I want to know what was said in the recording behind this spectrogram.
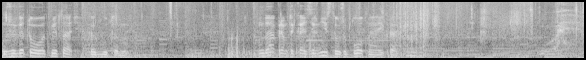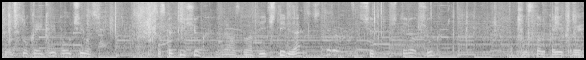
Уже готова отметать, как будто бы. Ну да, прям такая зернистая, уже плотная икра. Вот столько икры получилось. Со скольки щук? Раз, два, три, четыре, да? Четырех. Четырех щук. Вот столько икры.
